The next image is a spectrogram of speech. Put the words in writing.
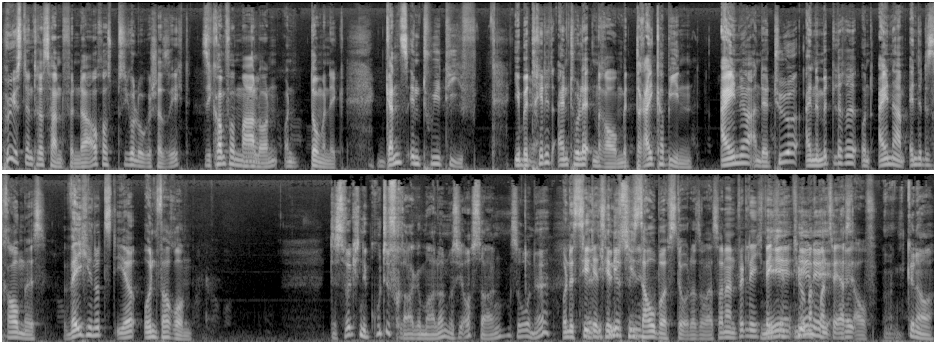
höchst interessant finde, auch aus psychologischer Sicht. Sie kommt von Marlon und Dominik. Ganz intuitiv. Ihr betretet einen Toilettenraum mit drei Kabinen. Eine an der Tür, eine mittlere und eine am Ende des Raumes. Welche nutzt ihr und warum? Das ist wirklich eine gute Frage, Marlon, muss ich auch sagen. So, ne? Und es zählt Äh, jetzt hier nicht die jetzt- sauberste oder sowas, sondern wirklich, welche Nee, Tür nee, macht man nee, zuerst äh, auf? Genau.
